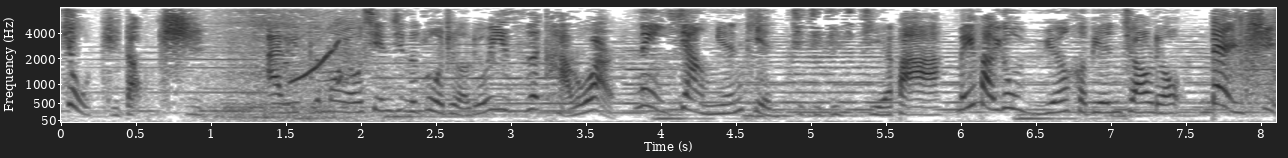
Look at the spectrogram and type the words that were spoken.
就知道吃。《爱丽丝梦游仙境》的作者刘易斯·卡罗尔内向、腼腆、结结结结巴，没法用语言和别人交流，但是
